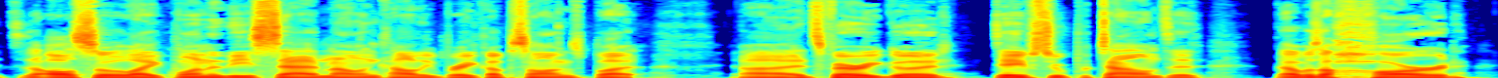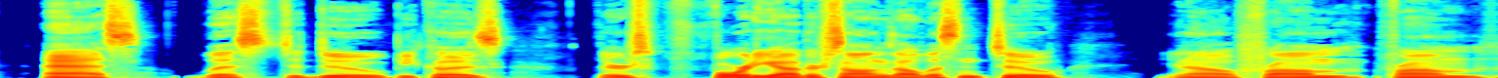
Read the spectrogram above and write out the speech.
It's also like one of these sad, melancholy breakup songs, but uh, it's very good. Dave's super talented that was a hard ass list to do because there's 40 other songs I'll listen to, you know, from from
